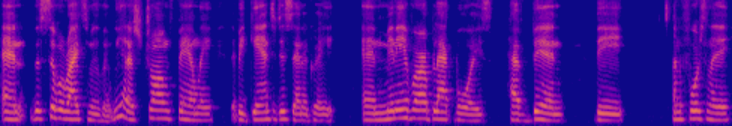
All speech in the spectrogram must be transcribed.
and the civil rights movement. We had a strong family that began to disintegrate, and many of our Black boys have been the unfortunately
